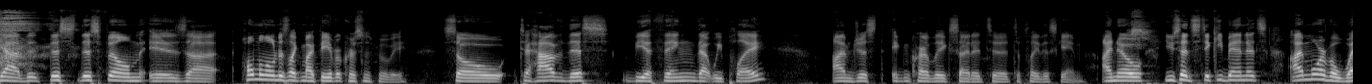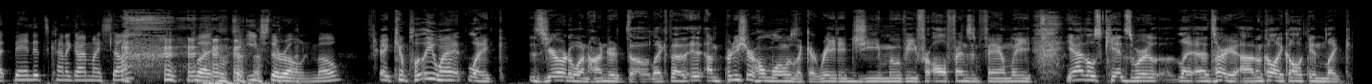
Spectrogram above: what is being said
yeah, th- this this film is uh, Home Alone is like my favorite Christmas movie. So to have this be a thing that we play, I'm just incredibly excited to to play this game. I know you said Sticky Bandits. I'm more of a Wet Bandits kind of guy myself, but to each their own. Mo. It completely went like zero to one hundred though. Like the, it, I'm pretty sure Home Alone was like a rated G movie for all friends and family. Yeah, those kids were like, uh, sorry, uh, Macaulay Culkin like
